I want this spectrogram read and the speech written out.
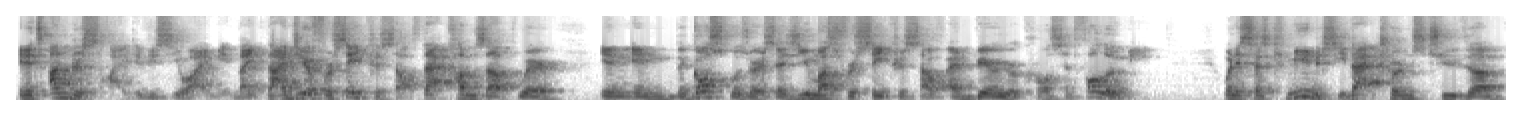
in its underside, if you see what I mean. Like the idea of forsake yourself, that comes up where in, in the Gospels where it says, You must forsake yourself and bear your cross and follow me. When it says community, that turns to the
